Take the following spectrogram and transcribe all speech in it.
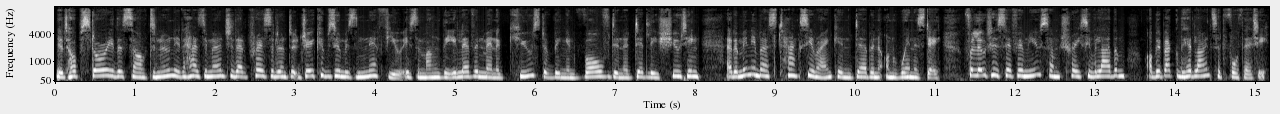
Your top story this afternoon, it has emerged that President Jacob Zuma's nephew is among the 11 men accused of being involved in a deadly shooting at a minibus taxi rank in Durban on Wednesday. For Lotus FM News, I'm Tracy Valaydham. I'll be back with the headlines at 4.30.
